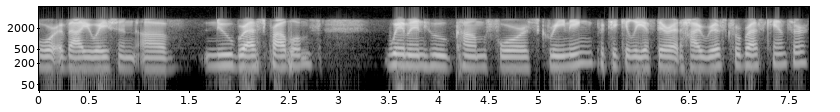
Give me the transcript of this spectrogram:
for evaluation of new breast problems, women who come for screening, particularly if they're at high risk for breast cancer.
